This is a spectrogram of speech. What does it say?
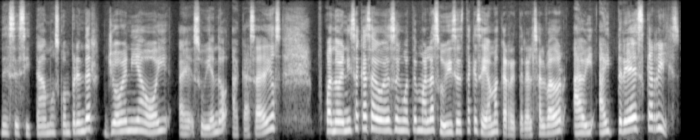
necesitamos comprender. Yo venía hoy eh, subiendo a Casa de Dios. Cuando venís a Casa de Dios en Guatemala, subís esta que se llama Carretera El Salvador. Hay, hay tres carriles.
